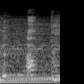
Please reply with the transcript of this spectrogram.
The way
